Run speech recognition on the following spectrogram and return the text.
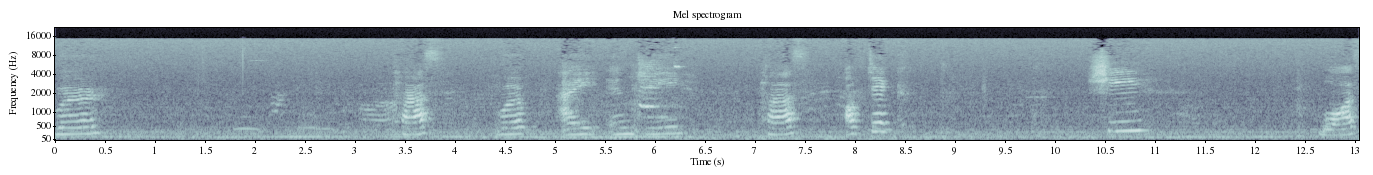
were plus verb ing plus object. She was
